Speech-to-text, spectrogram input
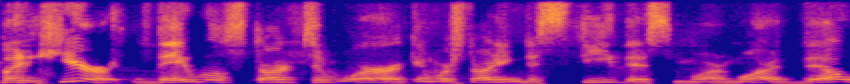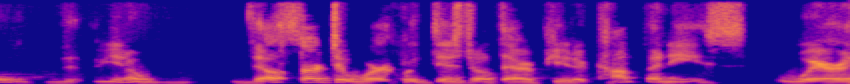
But here they will start to work and we're starting to see this more and more. They'll you know they'll start to work with digital therapeutic companies where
